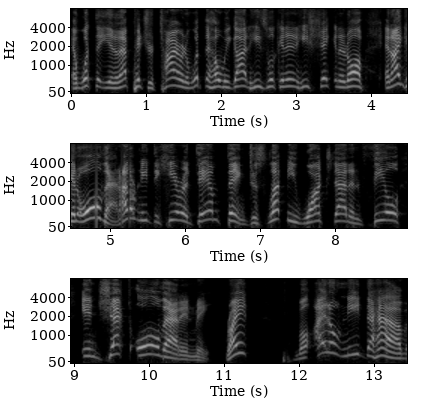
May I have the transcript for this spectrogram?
And what the, you know, that pitcher tiring, and what the hell we got? He's looking in and he's shaking it off. And I get all that. I don't need to hear a damn thing. Just let me watch that and feel, inject all that in me, right? Well, I don't need to have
